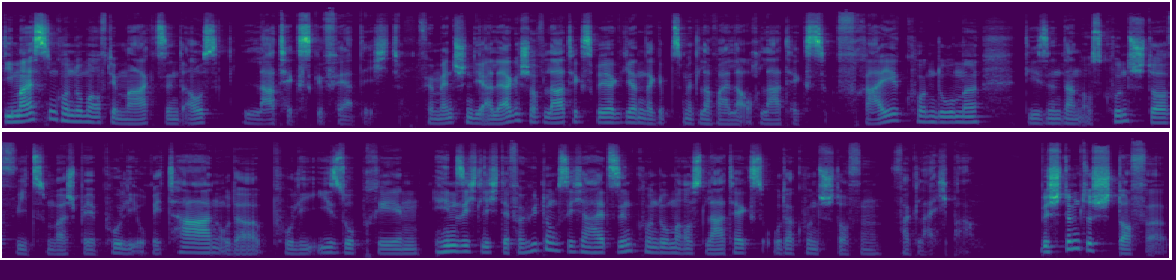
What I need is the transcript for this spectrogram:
Die meisten Kondome auf dem Markt sind aus Latex gefertigt. Für Menschen, die allergisch auf Latex reagieren, da gibt es mittlerweile auch latexfreie Kondome. Die sind dann aus Kunststoff, wie zum Beispiel Polyurethan oder Polyisopren. Hinsichtlich der Verhütungssicherheit sind Kondome aus Latex oder Kunststoffen vergleichbar. Bestimmte Stoffe,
